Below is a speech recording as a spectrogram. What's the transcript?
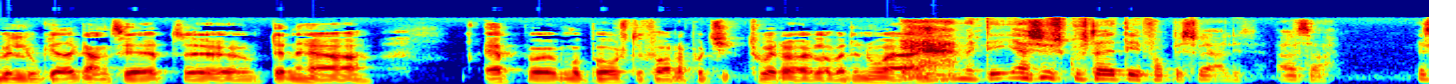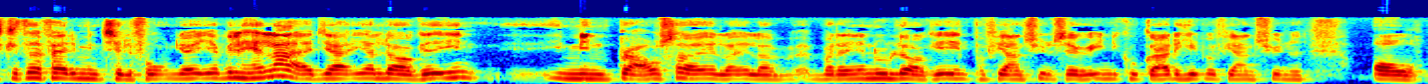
vil du give adgang til, at øh, den her app øh, må poste for dig på Twitter, eller hvad det nu er. Ikke? Ja, men det, jeg synes sgu stadig, det er for besværligt. Altså, jeg skal stadig fat i min telefon. Jeg, jeg vil hellere, at jeg, jeg loggede ind i min browser, eller, eller hvordan jeg nu loggede ind på fjernsynet, så jeg egentlig kunne gøre det helt på fjernsynet, og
